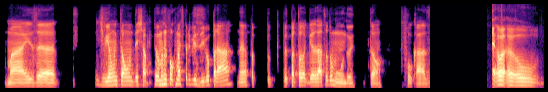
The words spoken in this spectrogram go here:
mas eh, deviam então deixar pelo menos um pouco mais previsível pra, né, agradar todo mundo. Então, se for o caso. É, eu- eu-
